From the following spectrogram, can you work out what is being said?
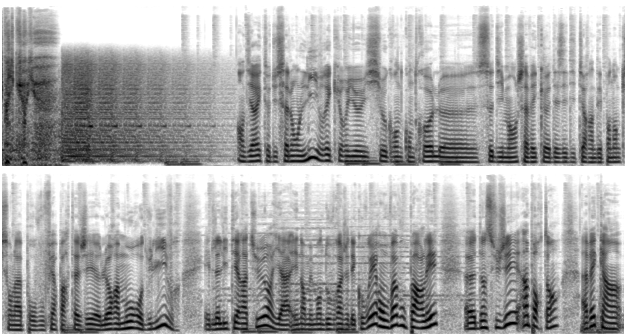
Et curieux. En direct du salon Livre et Curieux ici au Grand Contrôle euh, ce dimanche avec euh, des éditeurs indépendants qui sont là pour vous faire partager euh, leur amour du livre et de la littérature. Il y a énormément d'ouvrages à découvrir. On va vous parler d'un sujet important avec un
